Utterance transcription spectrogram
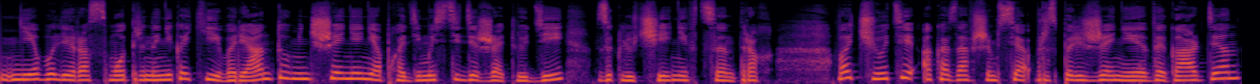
не были рассмотрены никакие варианты уменьшения необходимости держать людей в заключении в центрах. В отчете, оказавшемся в распоряжении The Guardian,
